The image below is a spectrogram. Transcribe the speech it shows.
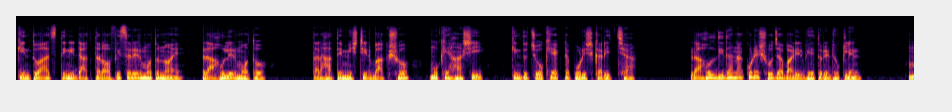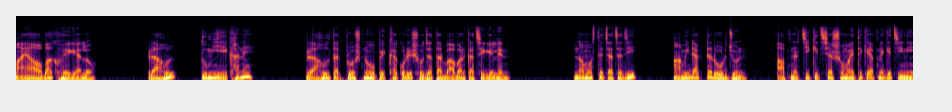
কিন্তু আজ তিনি ডাক্তার অফিসারের মতো নয়, রাহুলের মতো। তার হাতে মিষ্টির বাক্স, মুখে হাসি, কিন্তু চোখে একটা পরিষ্কার ইচ্ছা। রাহুল দ্বিধা না করে সোজা বাড়ির ভেতরে ঢুকলেন। মায়া অবাক হয়ে গেল। রাহুল, তুমি এখানে? রাহুল তার প্রশ্ন উপেক্ষা করে সোজা তার বাবার কাছে গেলেন। নমস্তে চাচাজি, আমি ডাক্তার অর্জুন, আপনার চিকিৎসার সময় থেকে আপনাকে চিনি।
